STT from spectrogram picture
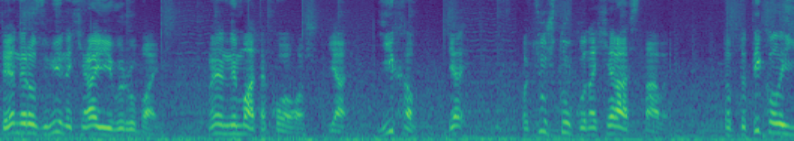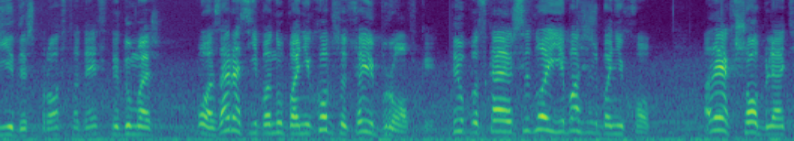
То я не розумію, нахіра її вирубати. У мене нема такого ж. Я їхав, я оцю штуку нахіра ставив. Тобто ти коли їдеш просто десь, ти думаєш, о, зараз їбану баніхоп з цієї бровки. Ти опускаєш сідло і їбашиш баніхоп. Але якщо, блядь,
